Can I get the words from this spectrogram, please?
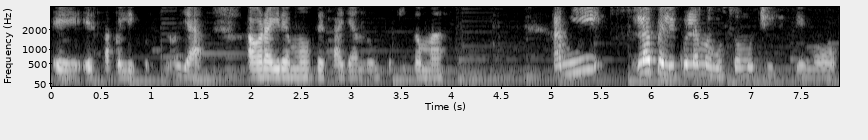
eh, esta película. Ya ahora iremos detallando un poquito más. A mí la película me gustó muchísimo,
